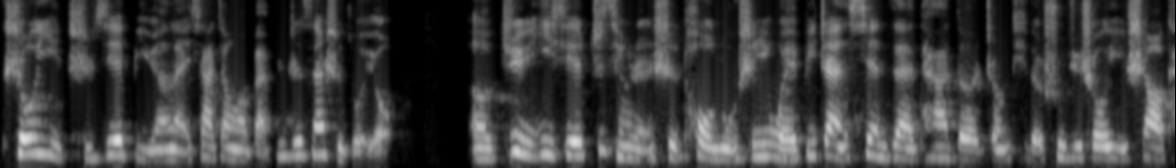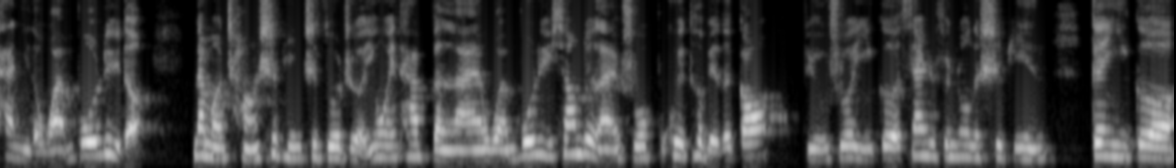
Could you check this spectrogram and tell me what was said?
收益直接比原来下降了百分之三十左右。呃，据一些知情人士透露，是因为 B 站现在它的整体的数据收益是要看你的完播率的。那么长视频制作者，因为它本来完播率相对来说不会特别的高，比如说一个三十分钟的视频跟一个。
